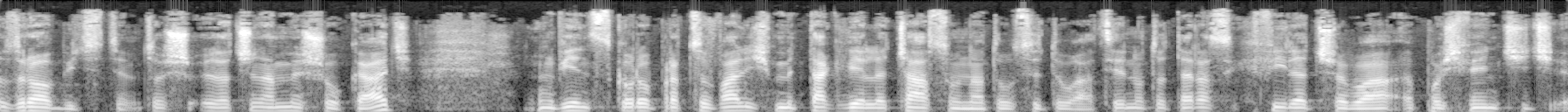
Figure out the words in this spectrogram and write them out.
zrobić z tym, coś zaczynamy szukać. Więc skoro pracowaliśmy tak wiele czasu na tą sytuację, no to teraz chwilę trzeba poświęcić, e, e,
